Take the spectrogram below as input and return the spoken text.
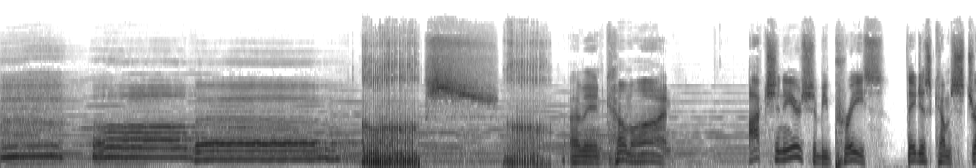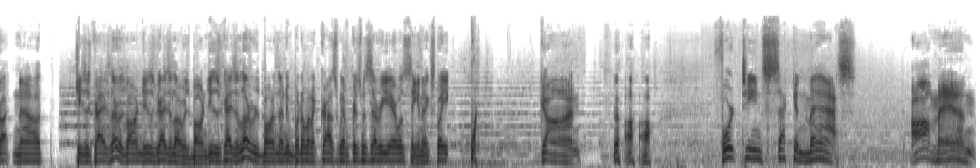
Amen. I mean, come on. Auctioneers should be priests. They just come strutting out. Jesus Christ, the Lord was born. Jesus Christ, the Lord was born. Jesus Christ, the Lord was born. Then we put him on a cross. We have Christmas every year. We'll see you next week. Gone. 14 second mass. Oh, man.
